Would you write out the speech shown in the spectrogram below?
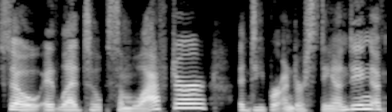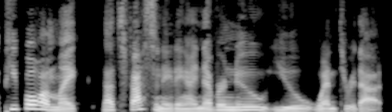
So it led to some laughter, a deeper understanding of people. I'm like, that's fascinating. I never knew you went through that.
